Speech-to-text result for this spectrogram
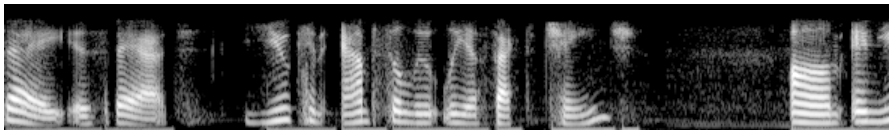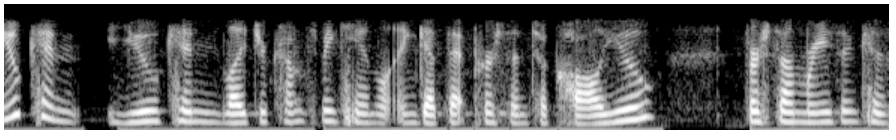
say is that you can absolutely affect change. Um and you can you can light your come to me candle and get that person to call you for some reason because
